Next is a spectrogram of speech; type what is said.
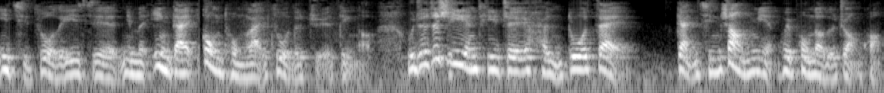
一起做了一些你们应该共同来做的决定哦。我觉得这是 ENTJ 很多在感情上面会碰到的状况，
